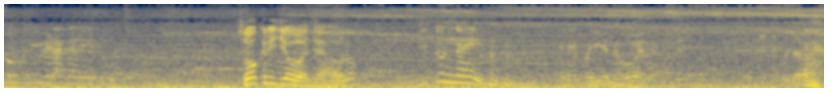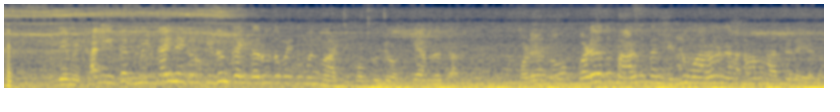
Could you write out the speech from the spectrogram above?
છોકરી વેડા કરે તું છોકરી જેવો છે હવે જીતું નહીં ભાઈ નવો છે. બે મિનિટ. ખાલી એક જ મિનિટ કઈ નહીં કરું કીધું કઈ કરું તો ભાઈ તું મને મારજે કોક તું જો કેમેરો ચાલુ. પડ્યો તો? પડ્યો તો મારું તને જેટલું મારો ને આમ હાથે લઈ જતો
